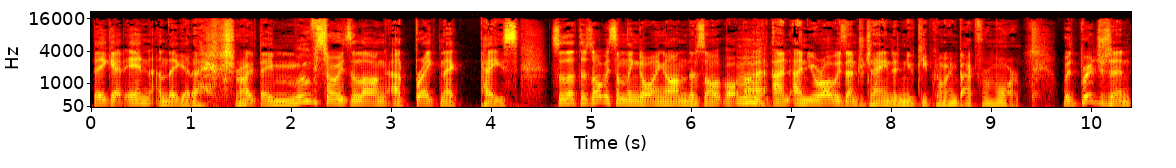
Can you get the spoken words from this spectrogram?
They get in and they get out, right? They move stories along at breakneck pace, so that there's always something going on. There's all, Mm. and and you're always entertained, and you keep coming back for more. With Bridgerton,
